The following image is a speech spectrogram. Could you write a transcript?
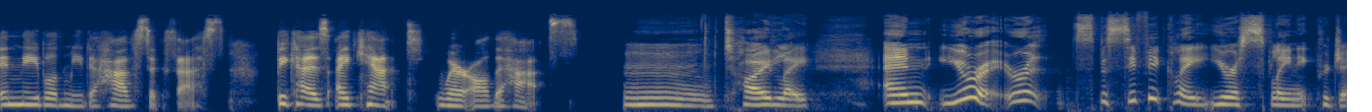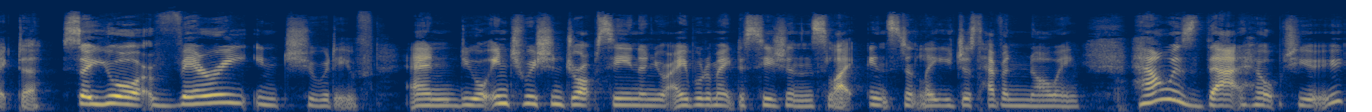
enabled me to have success because i can't wear all the hats mm, totally and you're, you're specifically you're a splenic projector. So you're very intuitive and your intuition drops in and you're able to make decisions like instantly. You just have a knowing. How has that helped you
